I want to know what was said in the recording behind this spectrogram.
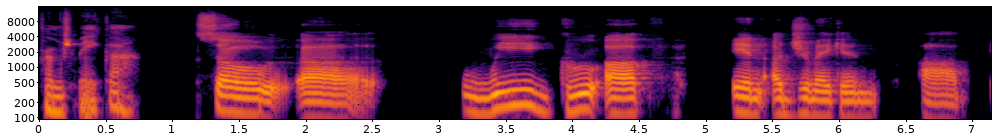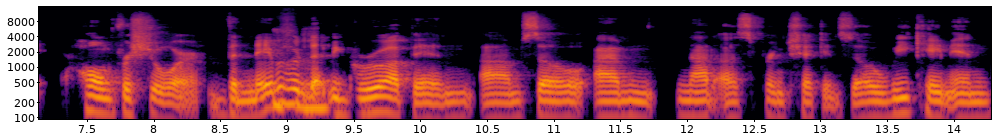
from Jamaica? So uh, we grew up in a Jamaican uh, home for sure. The neighborhood that we grew up in. Um, so I'm not a spring chicken. So we came in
